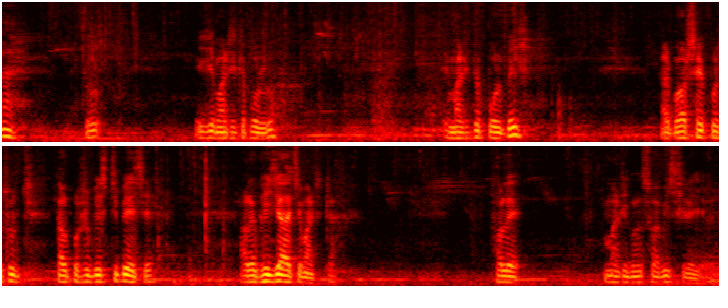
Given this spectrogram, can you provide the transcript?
হ্যাঁ। তো এই যে মাটিটা পড়ল, এই মাটি তো পড়বেই। আর বর্ষায় প্রচুর, কাল প্রচুর বৃষ্টি পেয়েছে। আরও ভিজা আছে মাটিটা। ফলে মাটিগুলো সবই ছিঁড়ে যাবে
